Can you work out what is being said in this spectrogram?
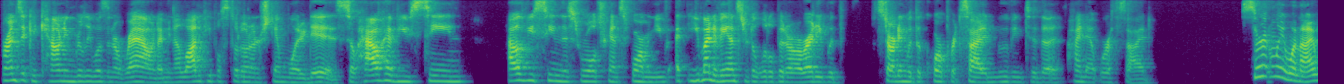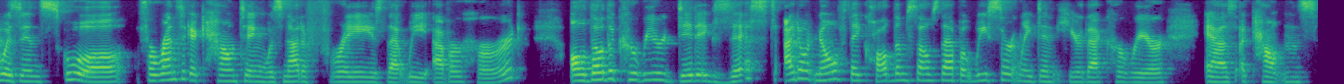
forensic accounting really wasn't around. I mean, a lot of people still don't understand what it is. So how have you seen how have you seen this role transform? And you you might have answered a little bit already with starting with the corporate side and moving to the high net worth side. Certainly, when I was in school, forensic accounting was not a phrase that we ever heard. Although the career did exist, I don't know if they called themselves that, but we certainly didn't hear that career as accountants.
